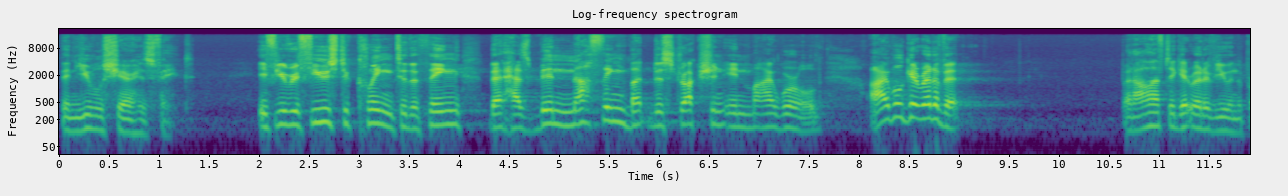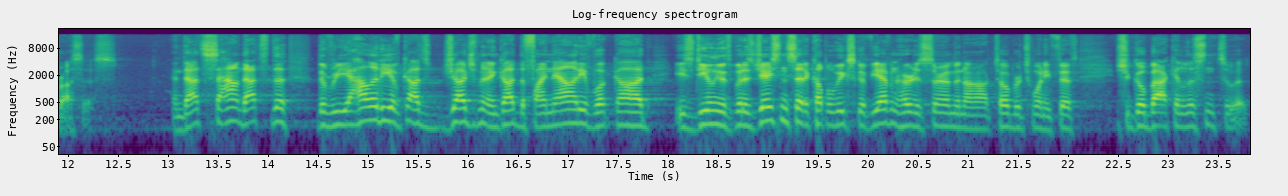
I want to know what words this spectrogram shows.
then you will share his fate. If you refuse to cling to the thing that has been nothing but destruction in my world, I will get rid of it. But I'll have to get rid of you in the process. And that's sound, that's the, the reality of God's judgment and God, the finality of what God is dealing with. But as Jason said a couple weeks ago, if you haven't heard his sermon on October 25th, you should go back and listen to it.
